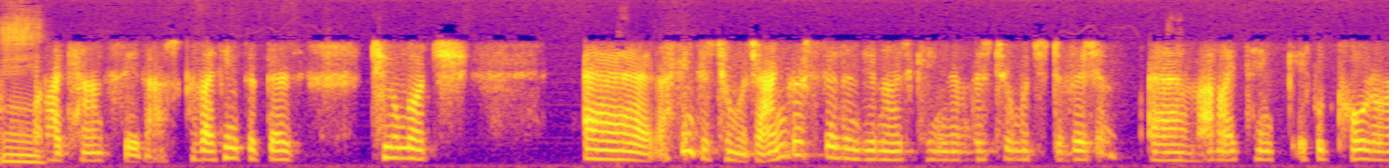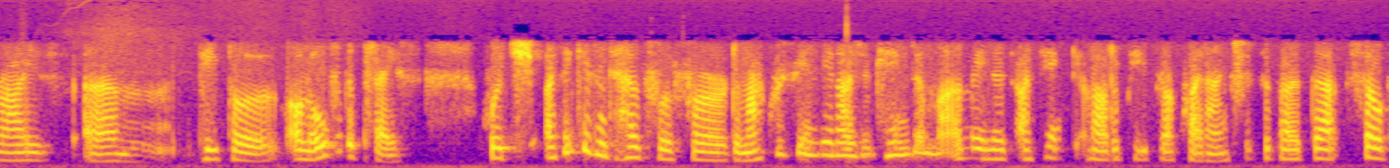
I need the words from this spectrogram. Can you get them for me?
mm. but I can't see that because I think that there's too much. Uh, I think there's too much anger still in the United Kingdom. There's too much division, um, and I think it would polarise um, people all over the place which I think isn't helpful for democracy in the United Kingdom. I mean, it, I think a lot of people are quite anxious about that. So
